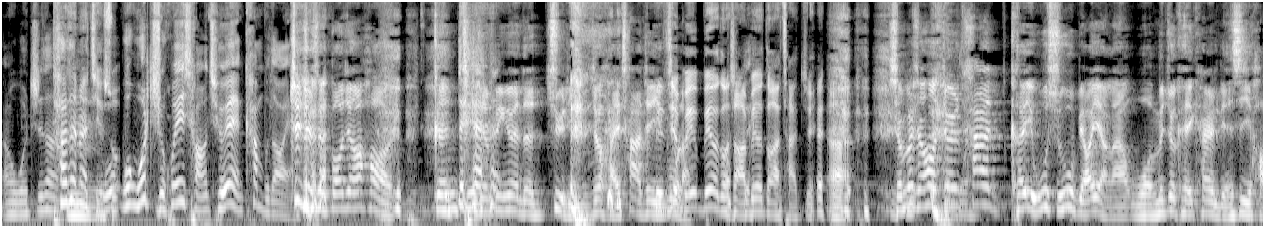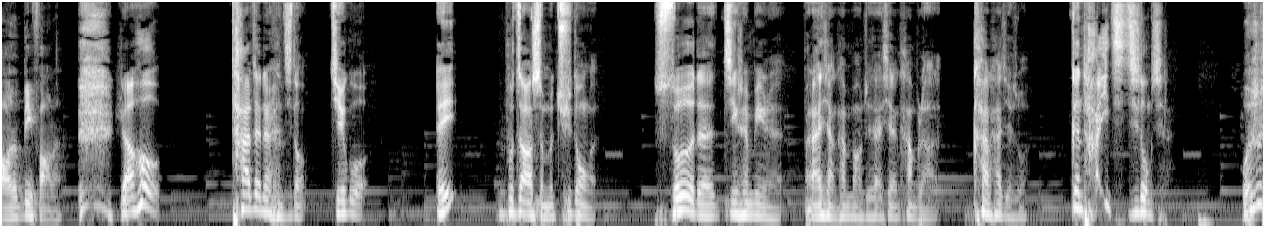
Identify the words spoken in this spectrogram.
啊，我知道。他在那解说，我我我指挥一场球员也看不到呀。这就是包浆号跟 精神病院的距离就还差这一步了 这没没有多少，没有多少差距。啊！什么时候就是他可以无实物表演了，我们就可以开始联系好的病房了。然后他在那很激动，结果，哎，不知道什么驱动了，所有的精神病人本来想看棒球赛，现在看不了了，看了他解说，跟他一起激动起来。我说，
